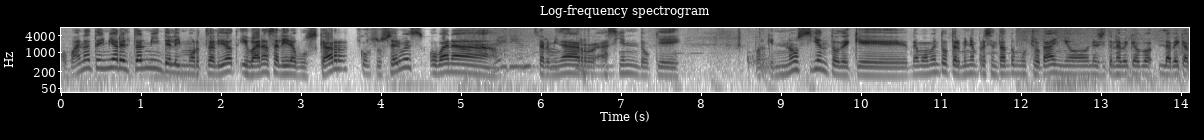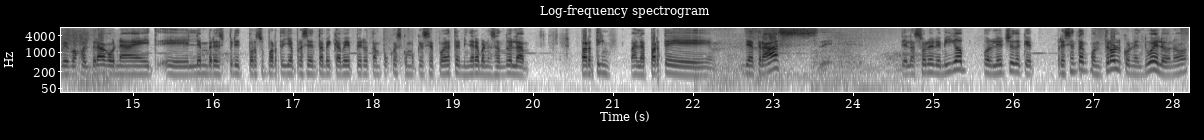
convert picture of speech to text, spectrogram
O van a timear el timing de la inmortalidad y van a salir a buscar con sus héroes. O van a terminar haciendo que... Porque no siento de que de momento terminen presentando mucho daño. Necesitan la, la BKB bajo el Dragonite. el Ember Spirit por su parte ya presenta BKB. Pero tampoco es como que se pueda terminar avanzando la parte, a la parte de atrás de, de la zona enemiga. Por el hecho de que presentan control con el duelo, ¿no?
